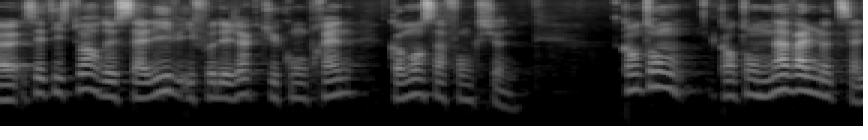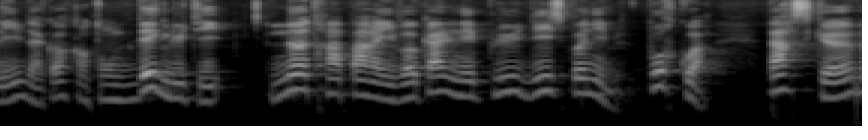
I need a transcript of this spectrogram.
euh, cette histoire de salive, il faut déjà que tu comprennes comment ça fonctionne. Quand on, quand on avale notre salive, quand on déglutit, notre appareil vocal n'est plus disponible. Pourquoi? Parce que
